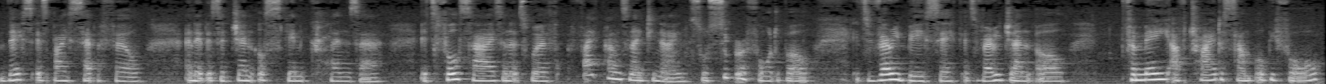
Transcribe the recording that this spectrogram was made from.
This is by Cetaphil and it is a gentle skin cleanser. It's full size and it's worth £5.99, so super affordable. It's very basic, it's very gentle. For me, I've tried a sample before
